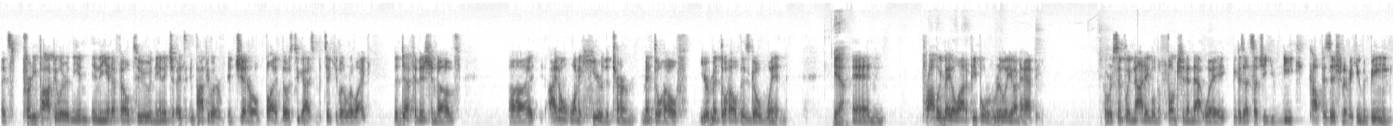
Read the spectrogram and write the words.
it's pretty popular in the in, the NFL too, in the NHL. It's popular in general, but those two guys in particular were like the definition of. Uh, I don't want to hear the term mental health. Your mental health is go win, yeah, and probably made a lot of people really unhappy who were simply not able to function in that way because that's such a unique composition of a human being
